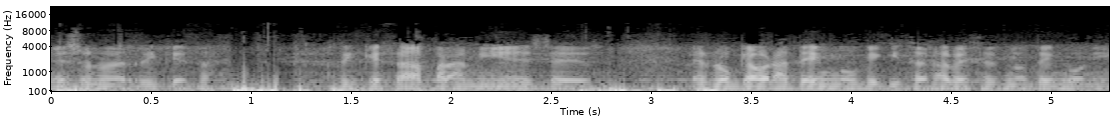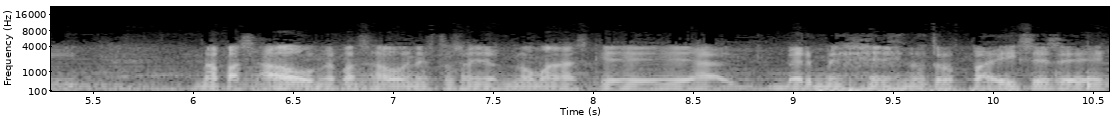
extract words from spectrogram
eso no es riqueza. Riqueza para mí es, es, lo que ahora tengo, que quizás a veces no tengo ni... Me ha pasado, me ha pasado en estos años nómadas que verme en otros países eh,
